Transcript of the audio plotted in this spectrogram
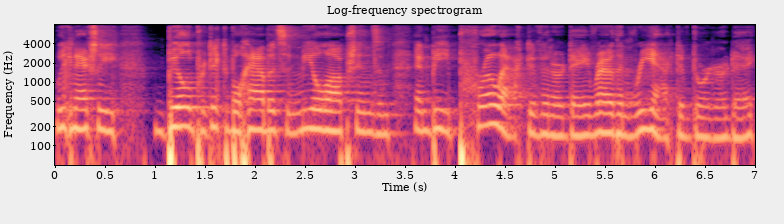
We can actually build predictable habits and meal options and, and be proactive in our day rather than reactive during our day.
